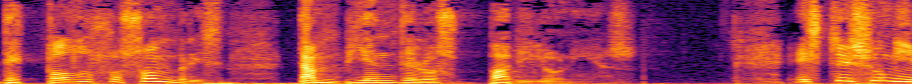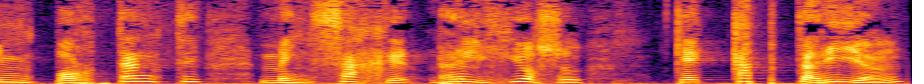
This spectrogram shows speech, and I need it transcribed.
de todos los hombres, también de los babilonios. Esto es un importante mensaje religioso que captarían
